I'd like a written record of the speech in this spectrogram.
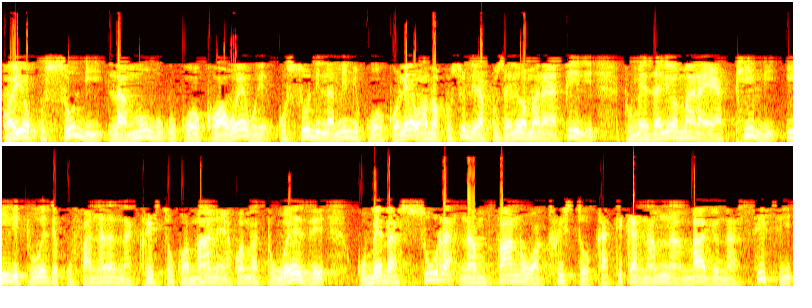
kwa hiyo kusudi la mungu kukuokoa wewe kusudi la mimi kuokolewa ama kusudi la kuzaliwa mara ya pili tumezaliwa mara ya pili ili tuweze kufanana na kristo kwa maana ya kwamba tuweze kubeba sura na mfano wa kristo katika namna ambavyo na sisi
